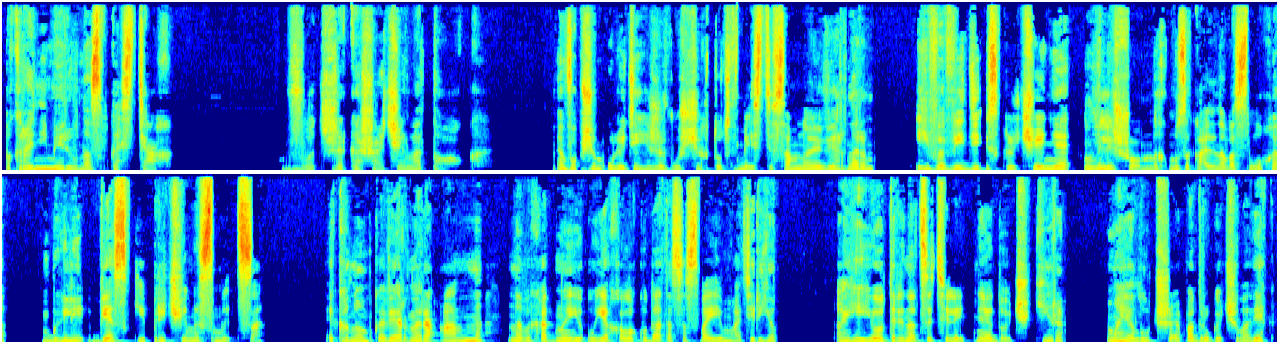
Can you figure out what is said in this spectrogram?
По крайней мере, у нас в гостях. Вот же кошачий лоток. В общем, у людей, живущих тут вместе со мной и Вернером, и в виде исключения не лишенных музыкального слуха, были веские причины смыться. Экономка Вернера Анна на выходные уехала куда-то со своей матерью, а ее тринадцатилетняя дочь Кира моя лучшая подруга-человек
